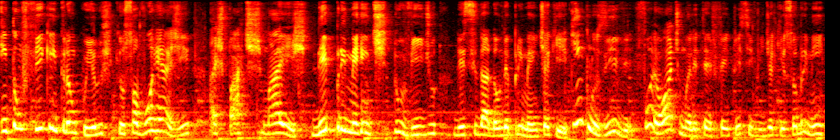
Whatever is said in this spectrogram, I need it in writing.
Então fiquem tranquilos que eu só vou reagir às partes mais deprimentes do vídeo desse cidadão deprimente aqui. Que inclusive foi ótimo ele ter feito esse vídeo aqui sobre mim,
